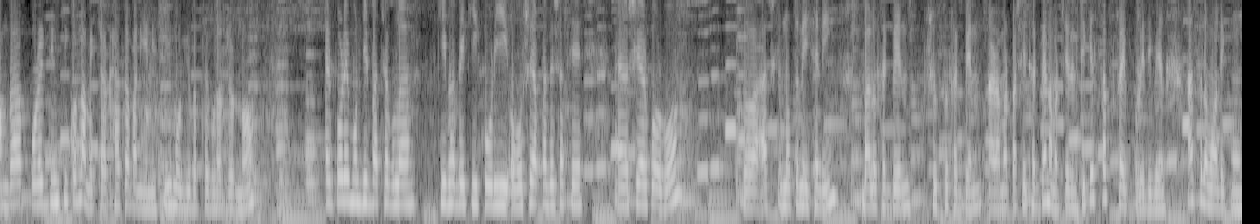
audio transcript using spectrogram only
আমরা পরের দিন কি করলাম? একটা খাঁচা বানিয়ে নিছি মুরগির বাচ্চাগুলোর জন্য। এরপরে মুরগির বাচ্চাগুলো কীভাবে কি করি, অবশ্যই আপনাদের সাথে শেয়ার করব। তো আজকের মতন এখানেই। ভালো থাকবেন, সুস্থ থাকবেন, আর আমার পাশে থাকবেন, আমার চ্যানেলটিকে সাবস্ক্রাইব করে দিবেন। আসসালামু আলাইকুম।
